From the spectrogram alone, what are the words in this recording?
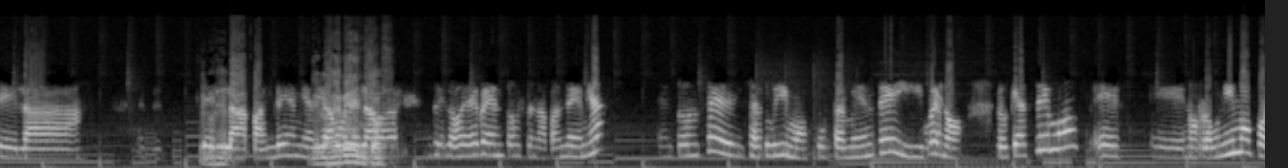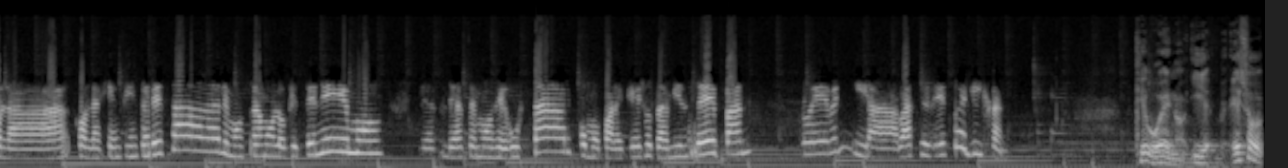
de la de, la pandemia, digamos, de la de los eventos en la pandemia. Entonces ya tuvimos justamente y bueno, lo que hacemos es eh, nos reunimos con la con la gente interesada, le mostramos lo que tenemos, le, le, hacemos degustar como para que ellos también sepan, prueben y a base de eso elijan. Qué bueno. Y eso,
